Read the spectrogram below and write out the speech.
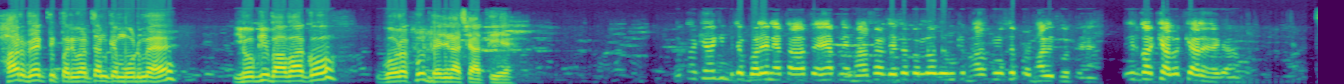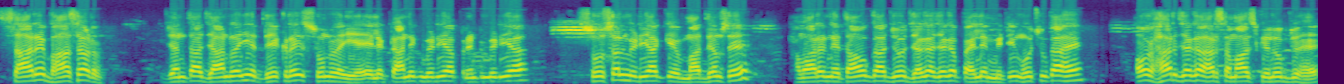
हर व्यक्ति परिवर्तन के मूड में है। योगी बाबा को गोरखपुर भेजना चाहती है। होता क्या है कि जब बड़े नेता आते हैं अपने भाषण देते तो लोग उनके भाषणों से प्रभावित होते हैं। इस बार क्या क्या रहेगा? सारे भाषण जनता जान रही है, देख रही सुन रही है। Electronic media, print media, social media के माध्यम से हमारे नेताओं का जो जगह जगह पहले मीटिंग हो चुका है और हर जगह, हर समाज के लोग जो है,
